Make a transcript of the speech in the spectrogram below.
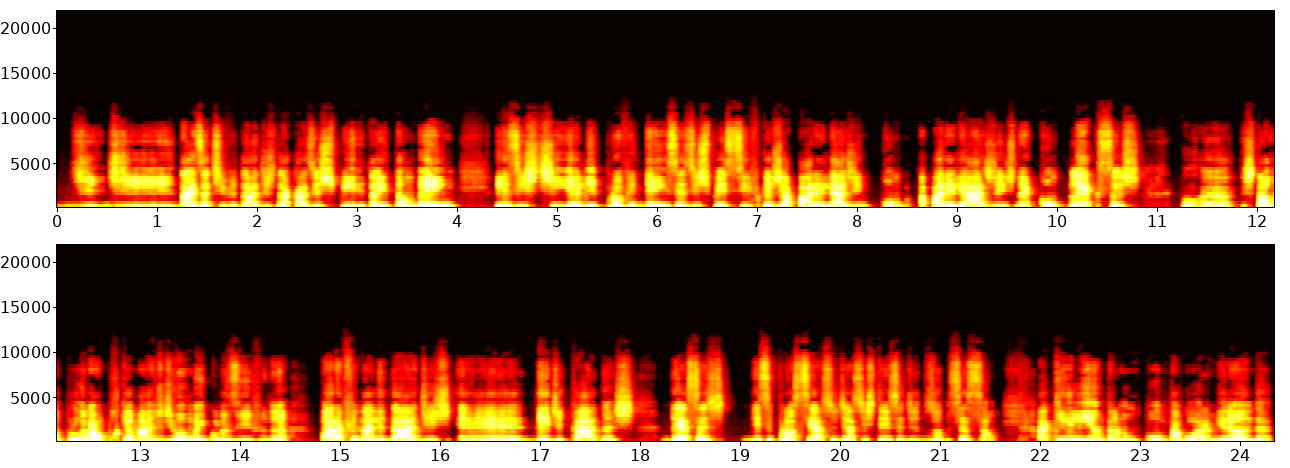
de, de, das atividades da casa espírita e também existia ali providências específicas de aparelhagem, com, aparelhagens né, complexas. É, está no plural porque é mais de uma, inclusive, né, para finalidades é, dedicadas dessas desse processo de assistência de desobsessão. Aqui ele entra num ponto agora, Miranda,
